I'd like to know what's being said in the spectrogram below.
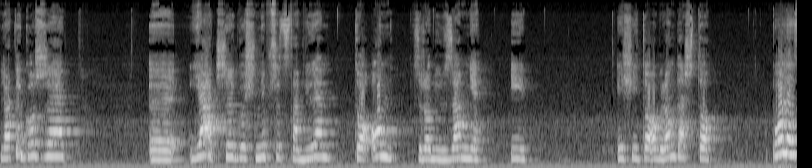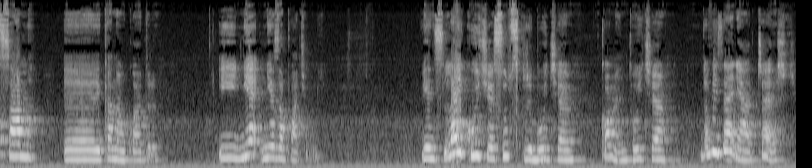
dlatego że y, ja czegoś nie przedstawiłem, to on zrobił za mnie i jeśli to oglądasz, to polecam y, kanał Kwadry. I nie, nie zapłacił mi. Więc lajkujcie, subskrybujcie, komentujcie. Do widzenia, cześć!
